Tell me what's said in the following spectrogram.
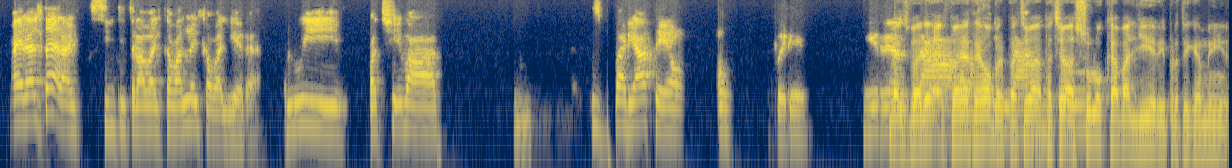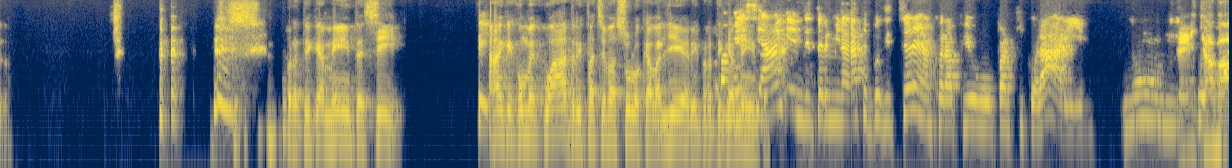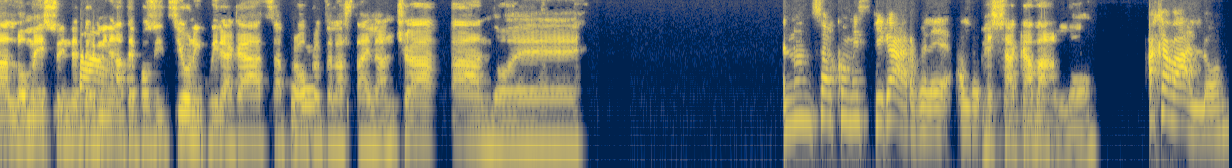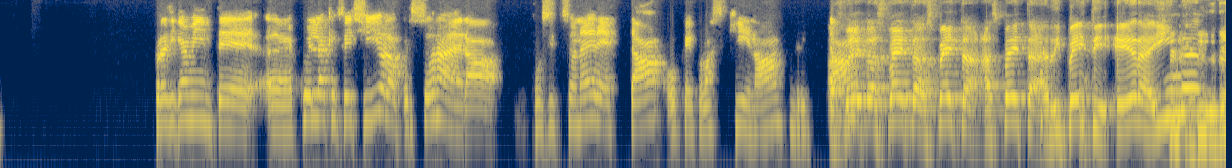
Ma in realtà era, si intitolava Il cavallo e il cavaliere. Lui faceva svariate opere. In realtà, Beh, svariate, svariate opere, faceva, faceva solo cavalieri praticamente. praticamente sì. Sì. Anche come quadri faceva solo cavalieri praticamente. Ma messi anche in determinate posizioni ancora più particolari. Non... il cavallo messo in determinate posizioni, qui ragazza proprio te la stai lanciando. E... Non so come spiegarvele. Allora, Messa a cavallo? A cavallo. Praticamente eh, quella che feci io, la persona era posizione eretta, ok, con la schiena dritta. Aspetta, aspetta, aspetta, aspetta, ripeti, era in...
